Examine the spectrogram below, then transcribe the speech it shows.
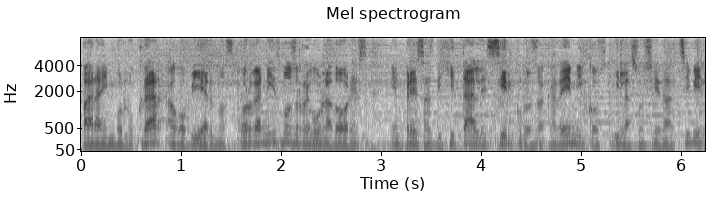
para involucrar a gobiernos, organismos reguladores, empresas digitales, círculos académicos y la sociedad civil.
